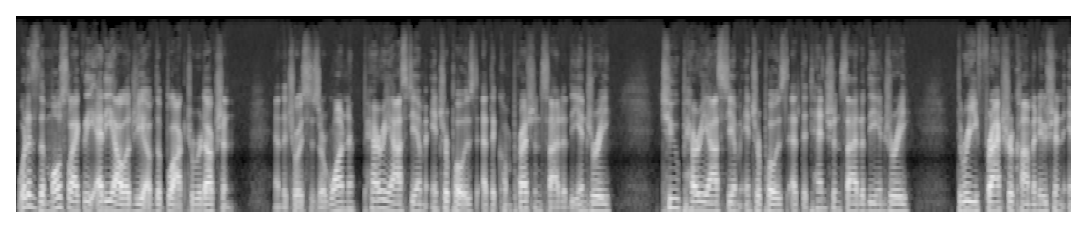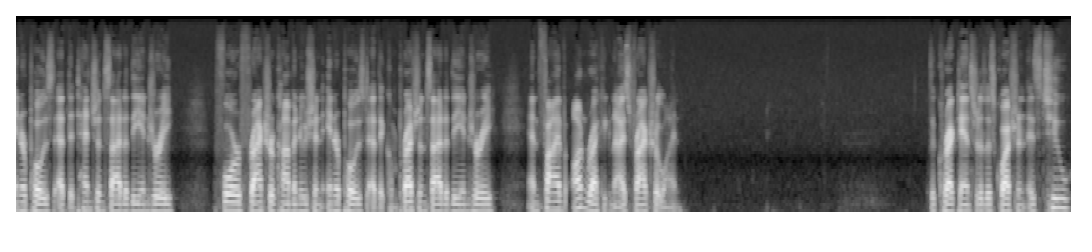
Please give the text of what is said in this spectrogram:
What is the most likely etiology of the block to reduction? And the choices are 1. Periosteum interposed at the compression side of the injury, 2. Periosteum interposed at the tension side of the injury, 3. Fracture comminution interposed at the tension side of the injury. 4. Fracture comminution interposed at the compression side of the injury. And 5. Unrecognized fracture line. The correct answer to this question is 2.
